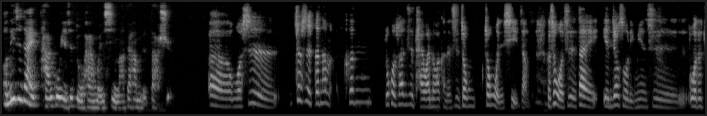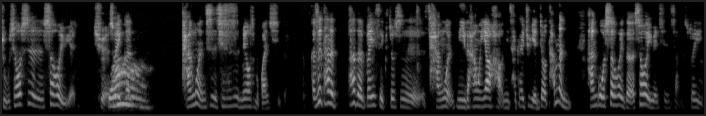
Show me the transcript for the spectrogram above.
欧尼是在韩国也是读韩文系吗？在他们的大学？呃，我是就是跟他们跟。如果算是台湾的话，可能是中中文系这样子。可是我是在研究所里面，是我的主修是社会语言学，所以跟韩文是其实是没有什么关系的。可是它的它的 basic 就是韩文，你的韩文要好，你才可以去研究他们韩国社会的社会语言现象。所以。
